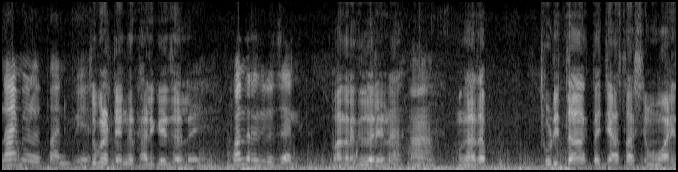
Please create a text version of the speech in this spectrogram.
नाही मिळत पाणी तुम्हाला टँकर खाली काही झालंय? पंधरा दिवस झाले. पंधरा दिवस झाले ना? हा. मग आता थोडी दाग तर जास्त असते मग वाणी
